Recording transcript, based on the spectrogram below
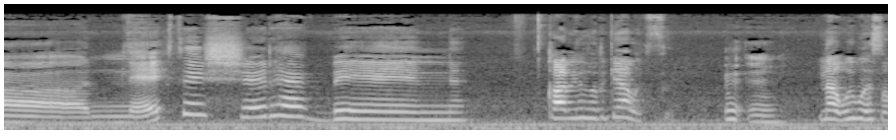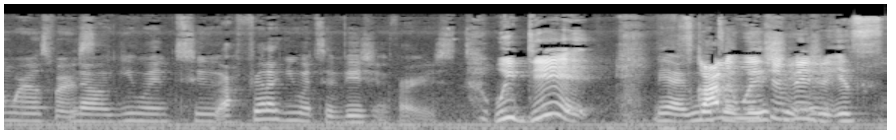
Uh, next it should have been. Guardians of the Galaxy. Mm-mm. No, we went somewhere else first. No, you went to. I feel like you went to Vision first. We did. Yeah, we went Scarlet to Witch and Vision. It's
